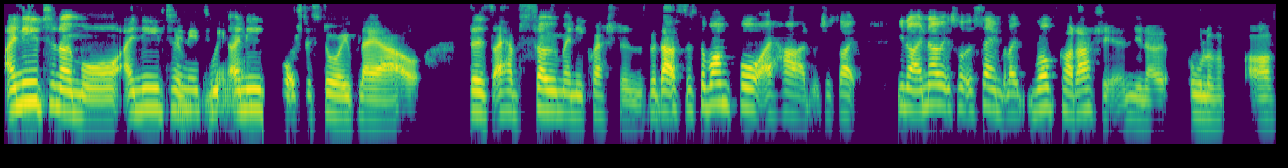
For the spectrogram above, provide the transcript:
I need to know more. I need to. I need to I need to watch the story play out. There's. I have so many questions, but that's just the one thought I had, which is like, you know, I know it's not the same, but like Rob Kardashian, you know, all of our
